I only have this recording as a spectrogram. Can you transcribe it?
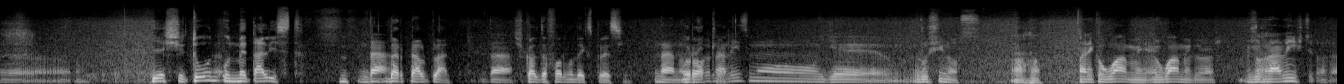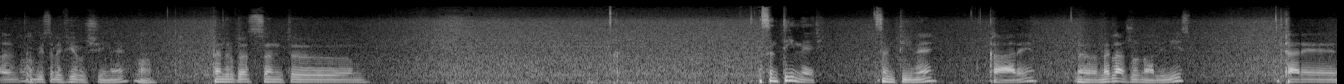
Uh, Ești și tu un, un metalist, da. dar pe alt plan. Da. Și cu altă formă de expresie. Da, nu, jurnalismul e rușinos. Aha. Adică oameni, oamenilor, jurnaliștilor, ar trebui să le fie rușine, Aha. pentru că sunt... Uh, sunt tineri. Sunt tineri care uh, merg la jurnalism, care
